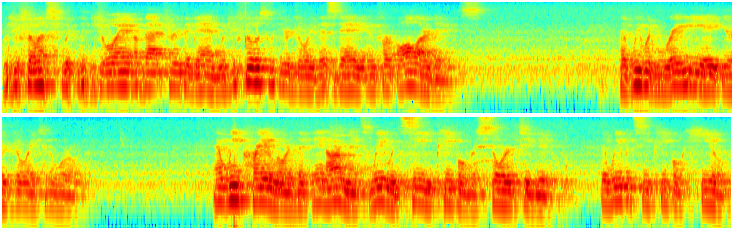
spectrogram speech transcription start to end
Would you fill us with the joy of that truth again? Would you fill us with your joy this day and for all our days? That we would radiate your joy to the world. And we pray, Lord, that in our midst we would see people restored to you, that we would see people healed,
